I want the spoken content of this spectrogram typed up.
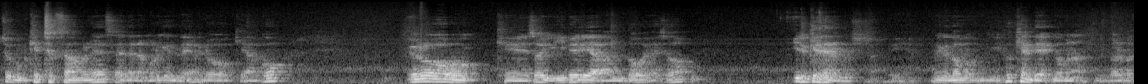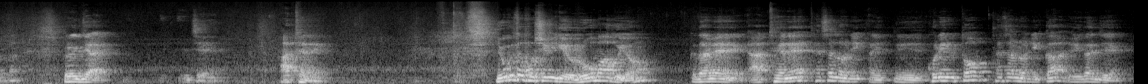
조금 개척 사업을 했어야 되나 모르겠네요. 이렇게 하고 이렇게 해서 이베리아 반도에서 이렇게 되는 것이죠. 예. 그러니까 너무 흑해인데 너무나 넓었나. 그리고 이제 이제 아테네. 여기서 보시면 이게 로마고요. 그 다음에 아테네, 테살로니, 아니, 이 코린토, 테살로니카, 여기가 이제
